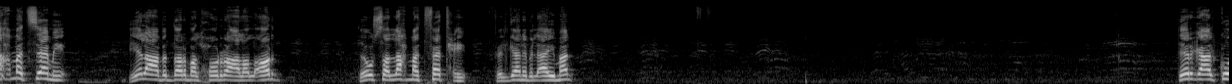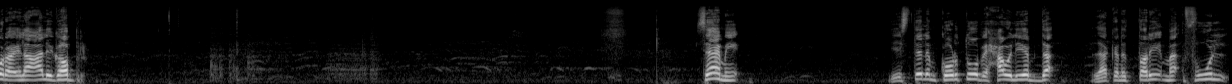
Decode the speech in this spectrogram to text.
أحمد سامي يلعب الضربة الحرة على الأرض توصل لأحمد فتحي في الجانب الأيمن. ترجع الكرة إلى علي جبر. سامي يستلم كورته بيحاول يبدأ لكن الطريق مقفول.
